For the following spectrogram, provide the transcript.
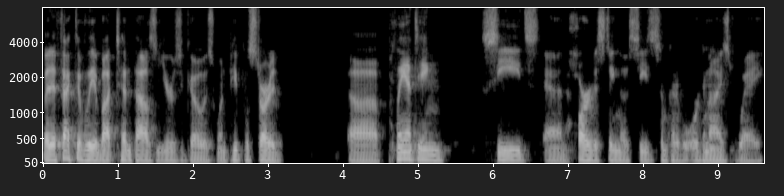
But effectively, about 10,000 years ago is when people started uh, planting seeds and harvesting those seeds some kind of organized way.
